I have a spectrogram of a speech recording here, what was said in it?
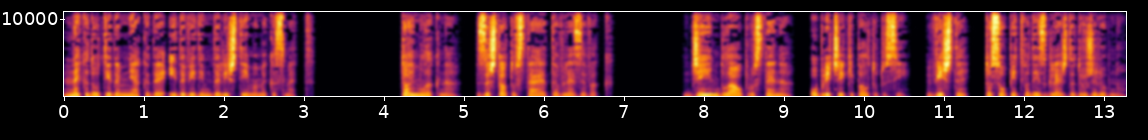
Нека да отидем някъде и да видим дали ще имаме късмет. Той млъкна, защото в стаята влезе вък. Джин бла опростена, обличайки пълтото си. Вижте, то се опитва да изглежда дружелюбно.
